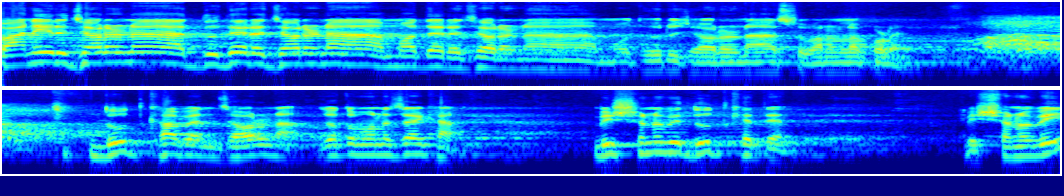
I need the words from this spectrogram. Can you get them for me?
পানির ঝর্ণা, দুধের ঝর্ণা, মদের ঝর্ণা, মধুর ঝর্ণা, সুবহানাল্লাহ পড়েন। দুধ খাবেন, ঝর্ণা, যত মনে চায় খান। বিশ্বনবী দুধ খেতেন। বিশ্বনবী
